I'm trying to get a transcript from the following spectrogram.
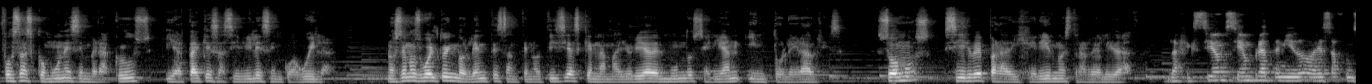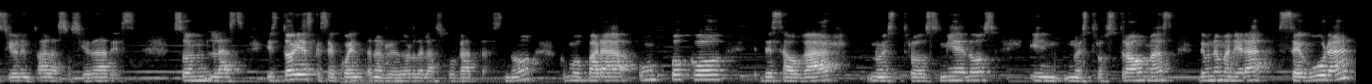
Fosas comunes en Veracruz y ataques a civiles en Coahuila. Nos hemos vuelto indolentes ante noticias que en la mayoría del mundo serían intolerables. Somos sirve para digerir nuestra realidad. La ficción siempre ha tenido esa función en todas las sociedades son las historias que se cuentan alrededor de las fogatas, ¿no? Como para un poco desahogar nuestros miedos y nuestros traumas de una manera segura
